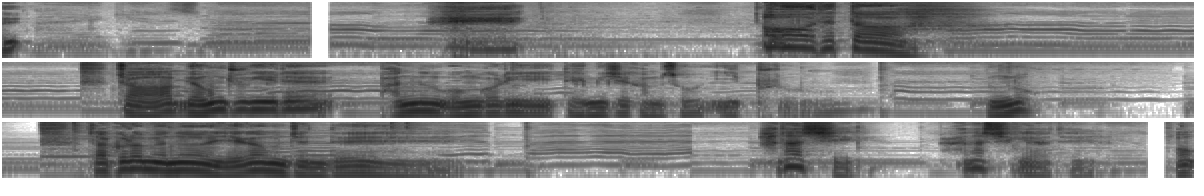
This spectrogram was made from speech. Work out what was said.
으. 어, 됐다. 자, 명중 일에 받는 원거리 데미지 감소 2%. 등록. 자, 그러면은 얘가 문제인데 하나씩 하나씩 해야 돼. 어,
